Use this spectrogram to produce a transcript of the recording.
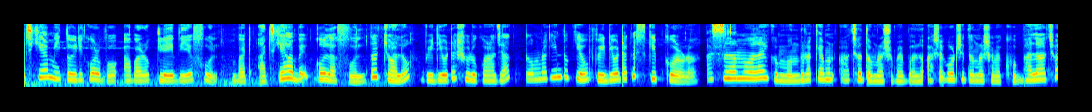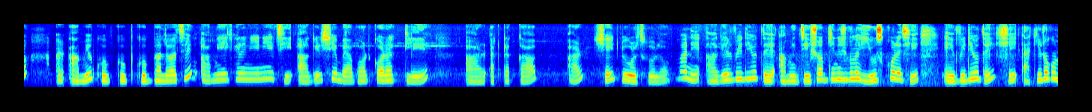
আজকে আমি তৈরি করব আবারও ক্লে দিয়ে ফুল বাট আজকে হবে গোলাপ ফুল। তো চলো ভিডিওটা শুরু করা যাক। তোমরা কিন্তু কেউ ভিডিওটাকে স্কিপ করো না। আসসালামু আলাইকুম বন্ধুরা কেমন আছো? তোমরা সবাই বলো আশা করছি তোমরা সবাই খুব ভালো আছো আর আমিও খুব খুব খুব ভালো আছি। আমি এখানে নিয়ে নিয়েছি আগের সে ব্যবহার করা ক্লে আর একটা কাপ আর সেই টুলসগুলো। মানে আগের ভিডিওতে আমি যেসব জিনিসগুলো ইউজ করেছি, এই ভিডিওতে সেই একই রকম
